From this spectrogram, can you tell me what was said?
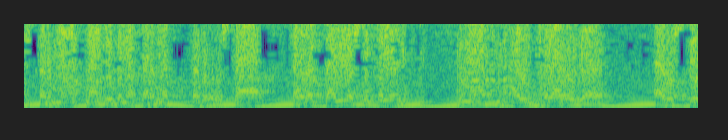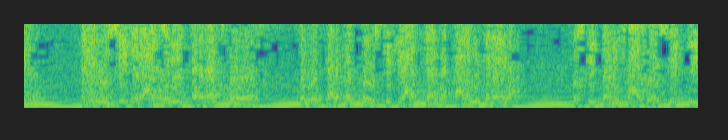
उस परमात्मा के बिना पर्वत पर उसका पर्वत का भी अस्तित्व नहीं परमात्मा अवधरा हो जाए और उसके उसी के राज्य में पर्वत हो तो वो पर्वत तो उसी की आज्ञा का पालन करेगा। उसी के अनुसार जैसे कि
